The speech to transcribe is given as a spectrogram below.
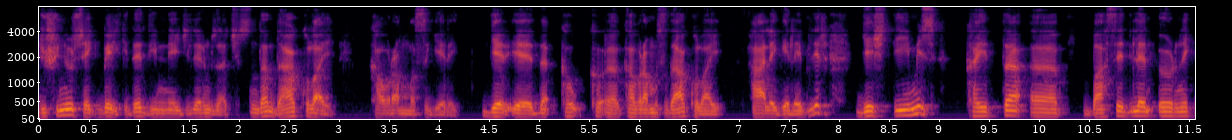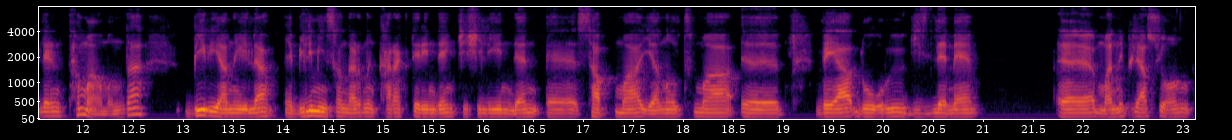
düşünürsek belki de dinleyicilerimiz açısından daha kolay kavranması gerek e, kavranması daha kolay hale gelebilir. Geçtiğimiz kayıtta bahsedilen örneklerin tamamında bir yanıyla e, bilim insanlarının karakterinden, kişiliğinden e, sapma, yanıltma e, veya doğruyu gizleme, e, manipülasyon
